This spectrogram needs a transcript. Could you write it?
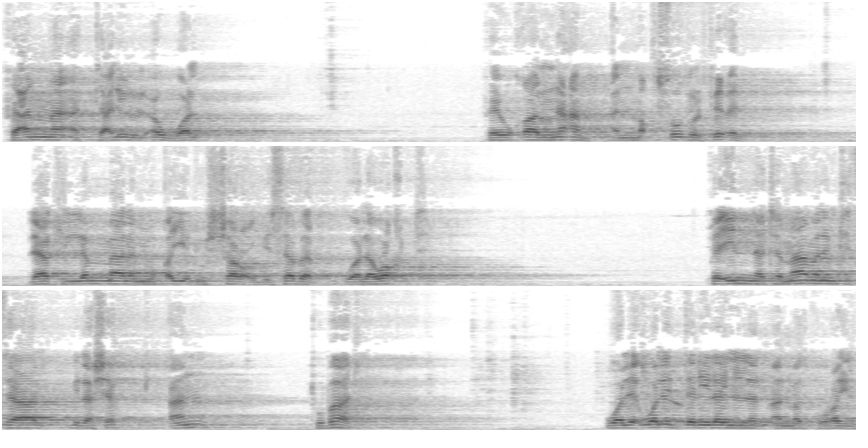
فأما التعليل الأول فيقال نعم المقصود الفعل لكن لما لم يقيده الشرع بسبب ولا وقت فإن تمام الامتثال بلا شك أن تبادر. وللدليلين المذكورين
